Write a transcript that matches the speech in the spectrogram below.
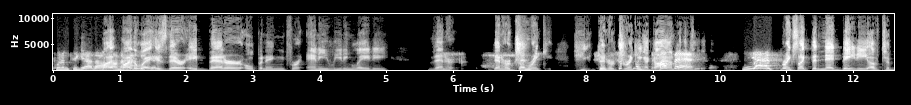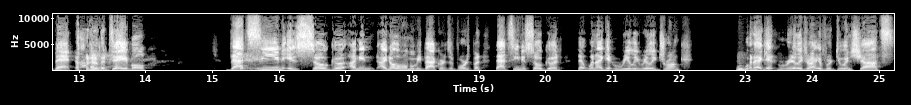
put them together. By, by the way, kid. is there a better opening for any leading lady than her than her Than- drink he, than her drinking a guy under the table? yes, Drinks like the Ned Beatty of Tibet under the table. That scene is so good. I mean, I know the whole movie backwards and forwards, but that scene is so good that when I get really, really drunk, when I get really drunk, if we're doing shots,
